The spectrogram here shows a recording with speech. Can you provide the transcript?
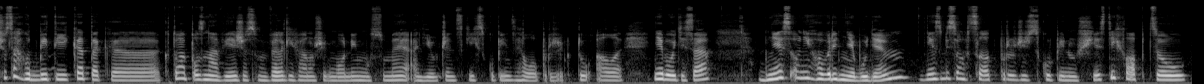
Čo sa hudby týka, tak uh, kto ma pozná vie, že som veľký fanúšik Morning Musume a dievčenských skupín z Hello Projectu, ale nebojte sa, dnes o nich hovoriť nebudem. Dnes by som chcela odporučiť skupinu šiestich chlapcov,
